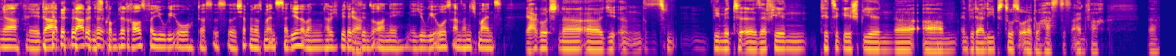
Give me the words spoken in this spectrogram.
Ja, nee, da, da bin ich komplett raus bei Yu-Gi-Oh! Das ist, äh, ich habe mir das mal installiert, aber dann habe ich wieder ja. gesehen, so, oh nee, nee, Yu-Gi-Oh! ist einfach nicht meins. Ja, gut, ne, äh, äh das ist wie mit äh, sehr vielen TCG-Spielen, ne, ähm, entweder liebst du es oder du hast es einfach. Ne?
